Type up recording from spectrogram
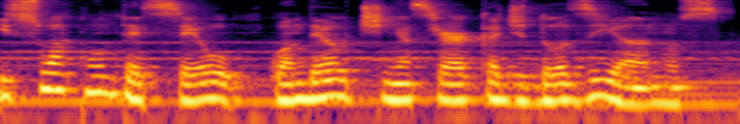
Isso aconteceu quando eu tinha cerca de 12 anos.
